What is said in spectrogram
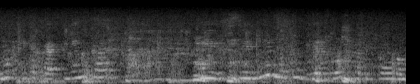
Ну і така пінка. І рівно тут є трошки такого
